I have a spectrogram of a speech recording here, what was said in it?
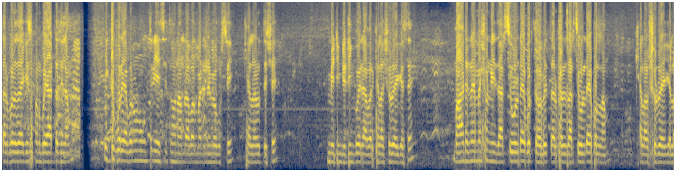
তারপরে যাই কিছুক্ষণ বই আড্ডা দিলাম। একটু পরে আবার অনুমতি নিয়েছি তখন আমরা আবার মাঠে নেমে পড়ছি খেলার উদ্দেশ্যে। মিটিং টিটিং করে আবার খেলা শুরু হয়ে গেছে। মাঠে নেমে শুনি, জার্সি উল্টায় পড়তে হবে। তারপরে জার্সি উল্টায় পড়লাম, খেলা শুরু হয়ে গেল।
